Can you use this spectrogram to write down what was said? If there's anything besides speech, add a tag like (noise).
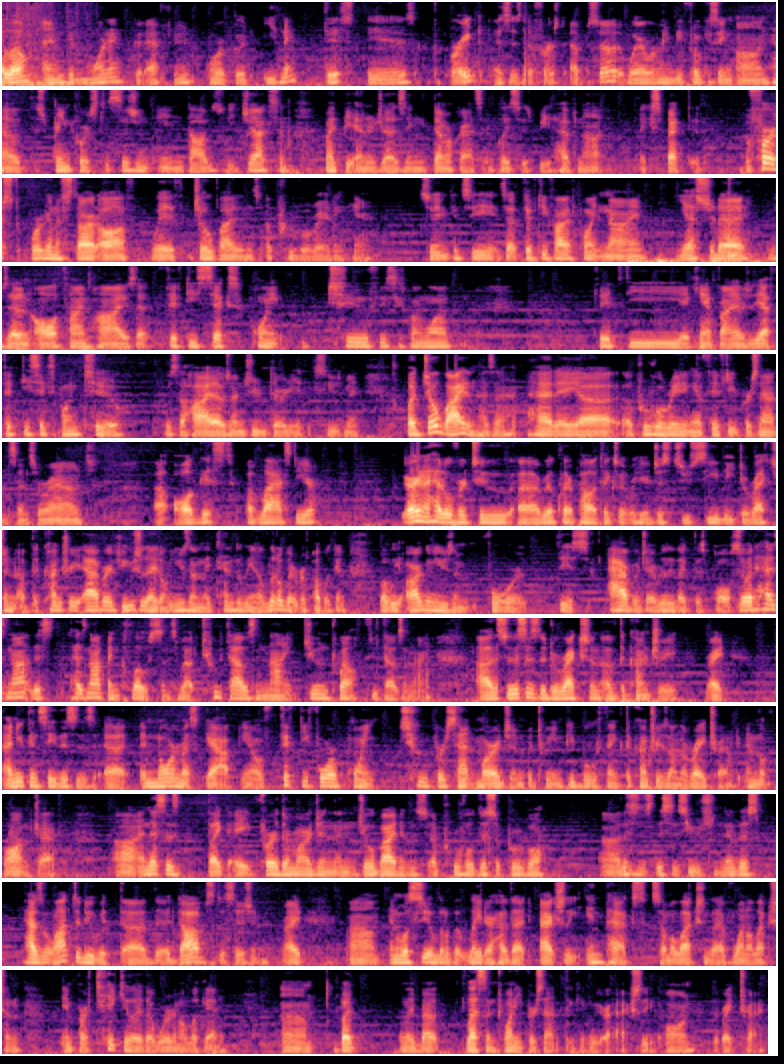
Hello and good morning, good afternoon, or good evening. This is The Break. This is the first episode where we're going to be focusing on how the Supreme Court's decision in Dobbs v. Jackson might be energizing Democrats in places we have not expected. But first, we're going to start off with Joe Biden's approval rating here. So you can see it's at 55.9. Yesterday, was at an all time high. It was at 56.2, 56.1. 50 I can't find it. Was, yeah, 56.2 was the high. That was on June 30th, excuse me. But Joe Biden hasn't had a uh, approval rating of 50% since around uh, August of last year. We are going to head over to uh, Real Clear Politics over here just to see the direction of the country average. Usually I don't use them. They tend to lean a little bit Republican, but we are going to use them for this average. I really like this poll. So it has not this has not been close since about 2009, June 12th, 2009. Uh, so this is the direction of the country, right? And you can see this is an enormous gap, you know, 54.2% margin between people who think the country is on the right track and the wrong track. Uh, and this is like a further margin than Joe Biden's approval disapproval. Uh, this is this is huge. Now this has a lot to do with uh, the Dobbs decision, right? Um, and we'll see a little bit later how that actually impacts some elections. I have one election in particular that we're going to look at. Um, but only about less than 20% thinking we are actually on the right track.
